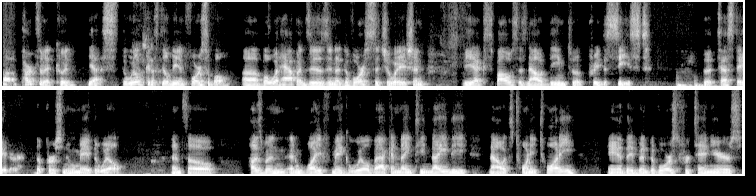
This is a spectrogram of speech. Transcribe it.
Uh, parts of it could, yes. The will Yes. could still be enforceable. Uh, but what happens is in a divorce situation, the ex spouse is now deemed to have predeceased the testator, the person who made the will. And so husband and wife make a will back in 1990. Now it's 2020, and they've been divorced for 10 years.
